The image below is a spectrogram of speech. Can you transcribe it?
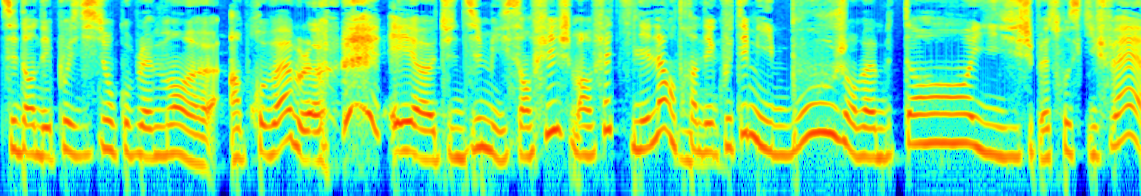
c'est dans des positions complètement euh, improbables, et euh, tu te dis mais il s'en fiche, mais en fait il est là en train d'écouter, mais il bouge en même temps, il, je sais pas trop ce qu'il fait.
